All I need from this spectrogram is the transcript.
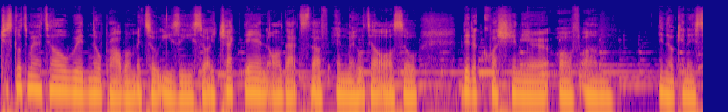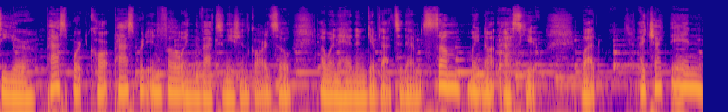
just go to my hotel with no problem. It's so easy. So I checked in, all that stuff, and my hotel also did a questionnaire of um, you know, can I see your passport card, passport info and the vaccination card? So I went ahead and give that to them. Some might not ask you, but I checked in.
